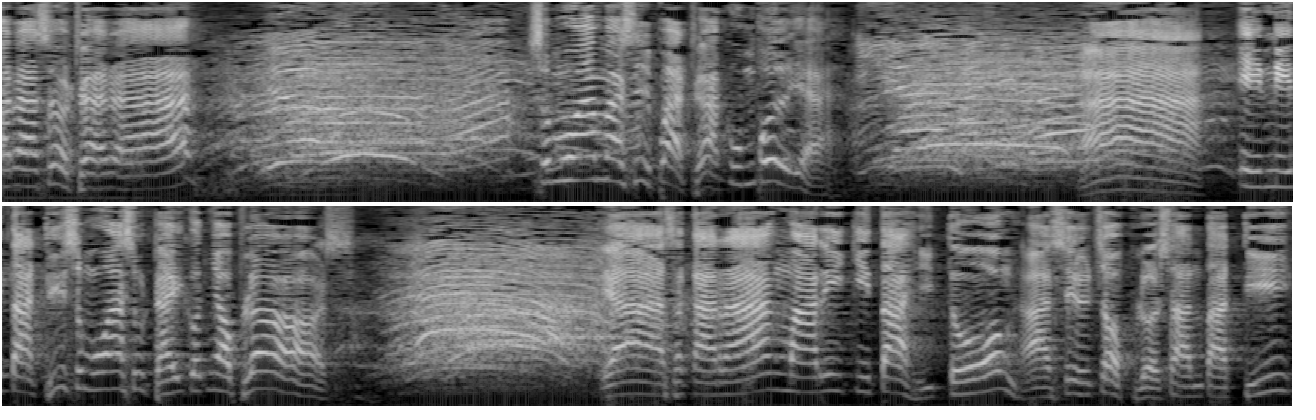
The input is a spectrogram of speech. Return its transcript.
Saudara-saudara. Semua masih pada kumpul ya? Nah, ini tadi semua sudah ikut nyoblos. Ya, sekarang mari kita hitung hasil coblosan tadi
